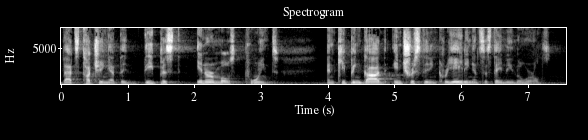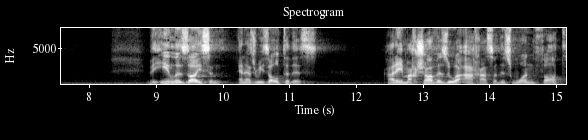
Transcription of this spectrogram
That's touching at the deepest, innermost point and keeping God interested in creating and sustaining the worlds. The and, and as a result of this, so this one thought,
